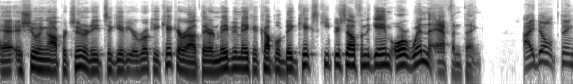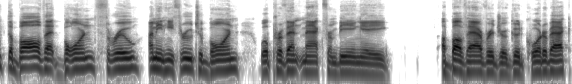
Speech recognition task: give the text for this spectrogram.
uh, eschewing opportunity to give your rookie kicker out there and maybe make a couple big kicks, keep yourself in the game, or win the effing thing. I don't think the ball that Bourne threw, I mean, he threw to Bourne, will prevent Mac from being a above average or good quarterback.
